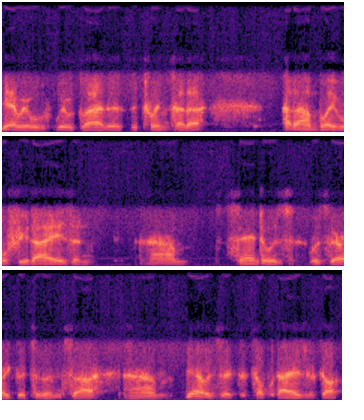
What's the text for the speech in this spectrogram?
yeah, we were we were glad that the twins had a had an unbelievable few days, and um, Santa was was very good to them. So um, yeah, it was a good couple of days. We've got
